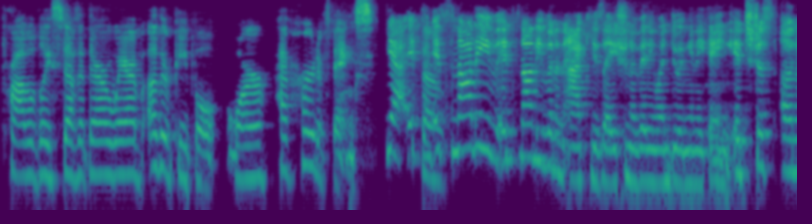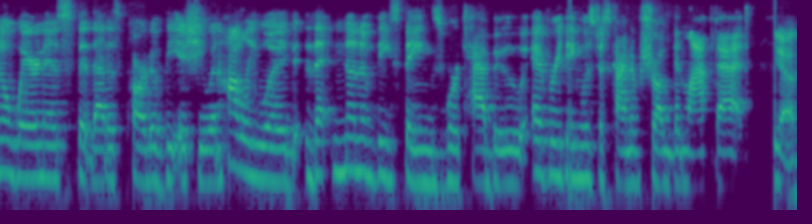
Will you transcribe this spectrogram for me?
probably stuff that they're aware of other people or have heard of things Yeah, it's, So- it's not even it's not even an accusation of anyone doing anything. It's just an awareness that that is part of the issue in Hollywood. That none of these things were taboo. Everything was just kind of shrugged and laughed at. Yeah.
